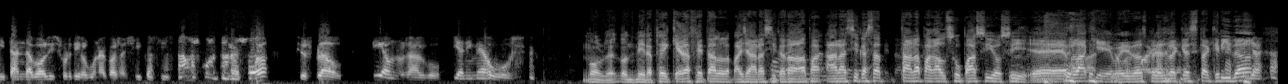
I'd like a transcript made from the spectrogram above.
i tant de bo li surti alguna cosa així. Que si esteu escoltant això, si us plau, digueu-nos alguna cosa i animeu-vos. Molt bé, doncs mira, fe, queda fet el... Vaja, ara sí que t'ha de, pa- ara sí que t'ha de pagar el sopar sí o sí. Eh, Blaqui, vull dir, després d'aquesta crida... Ja,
